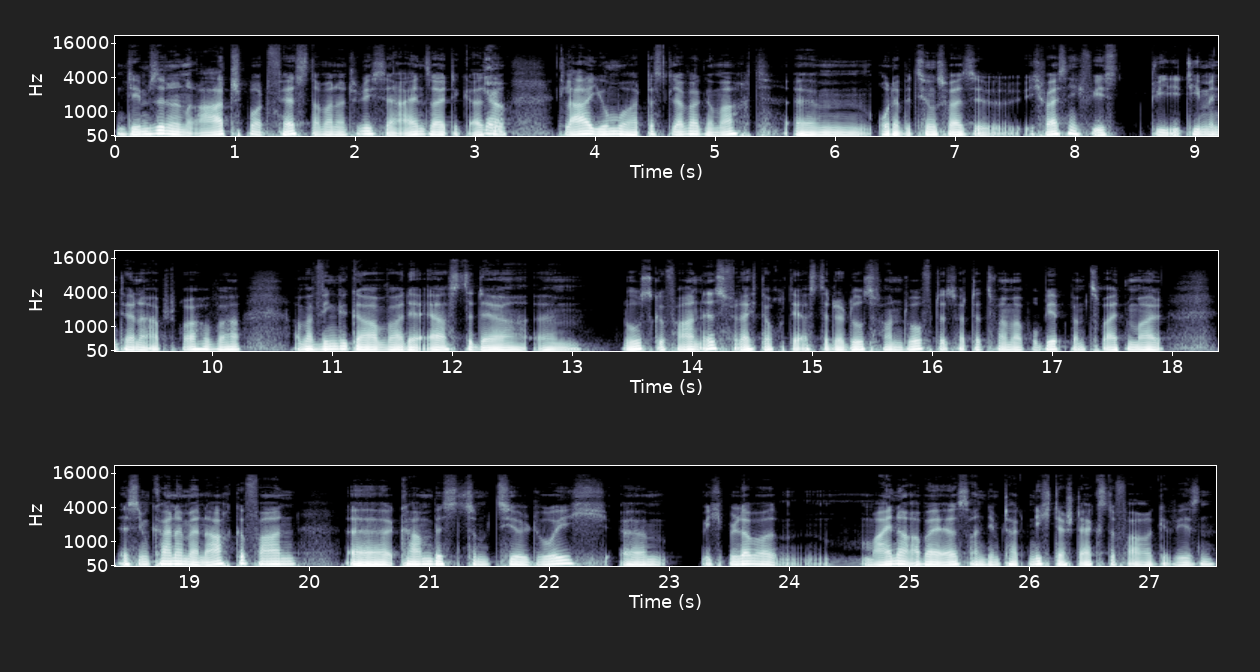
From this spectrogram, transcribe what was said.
in dem Sinne ein Radsportfest, aber natürlich sehr einseitig. Also ja. Klar, Jumbo hat das clever gemacht, ähm, oder beziehungsweise ich weiß nicht, wie es wie die teaminterne Absprache war, aber Wingegar war der erste, der ähm, losgefahren ist, vielleicht auch der erste, der losfahren durfte. Das hat er zweimal probiert. Beim zweiten Mal ist ihm keiner mehr nachgefahren, äh, kam bis zum Ziel durch. Ähm, ich will aber meine aber, er ist an dem Tag nicht der stärkste Fahrer gewesen,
